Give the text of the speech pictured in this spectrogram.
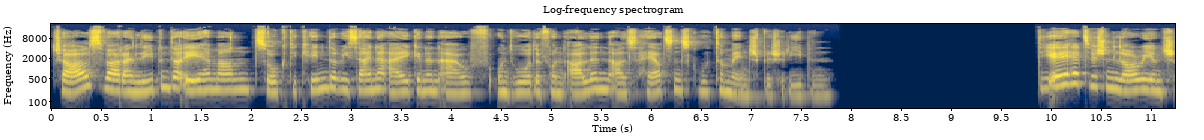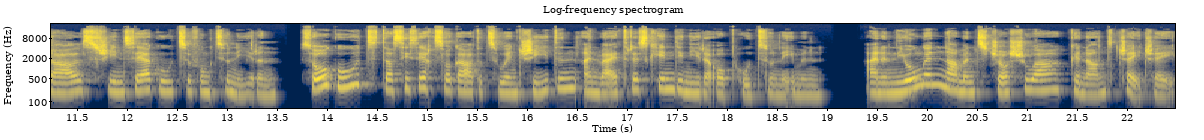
Charles war ein liebender Ehemann, zog die Kinder wie seine eigenen auf und wurde von allen als herzensguter Mensch beschrieben. Die Ehe zwischen Laurie und Charles schien sehr gut zu funktionieren. So gut, dass sie sich sogar dazu entschieden, ein weiteres Kind in ihre Obhut zu nehmen. Einen Jungen namens Joshua, genannt JJ.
